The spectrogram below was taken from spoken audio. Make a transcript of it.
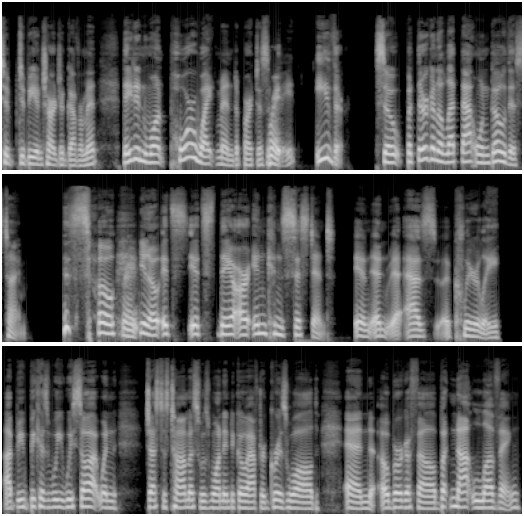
to to be in charge of government. They didn't want poor white men to participate right. either. So, but they're going to let that one go this time. so, right. you know, it's it's they are inconsistent in and as uh, clearly uh, because we we saw it when Justice Thomas was wanting to go after Griswold and Obergefell, but not loving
